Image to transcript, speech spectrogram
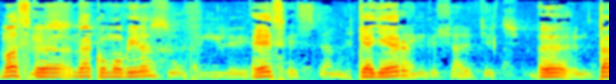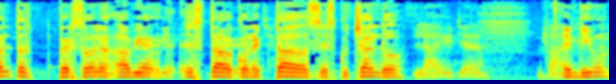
más eh, me ha conmovido es que ayer eh, tantas personas habían estado conectadas escuchando en vivo.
